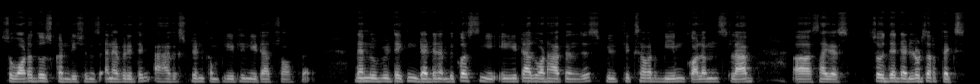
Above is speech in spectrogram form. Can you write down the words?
So what are those conditions and everything? I have explained completely in ETABS software. Then we'll be taking dead end because see in ETABS what happens is we'll fix our beam column and slab uh, sizes. So the dead loads are fixed.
